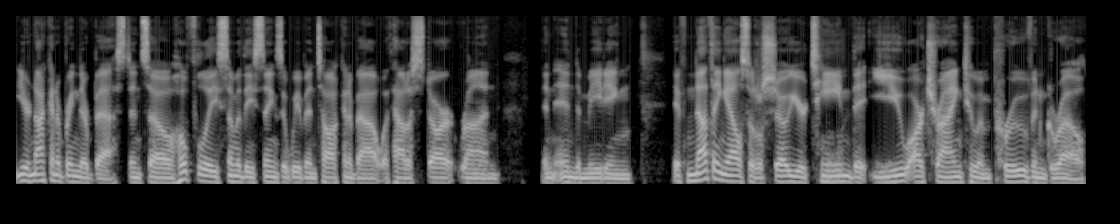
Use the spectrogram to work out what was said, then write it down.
you're not going to bring their best. And so, hopefully, some of these things that we've been talking about with how to start, run, and end a meeting. If nothing else, it'll show your team that you are trying to improve and grow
